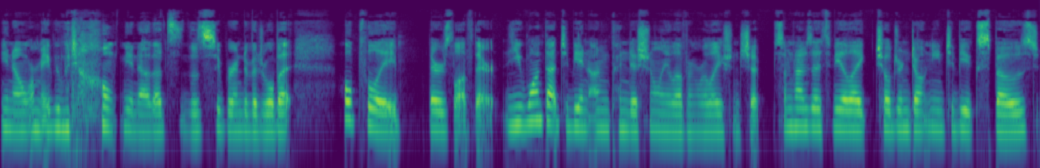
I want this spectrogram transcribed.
you know or maybe we don't you know that's that's super individual but hopefully there's love there. You want that to be an unconditionally loving relationship. Sometimes I feel like children don't need to be exposed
